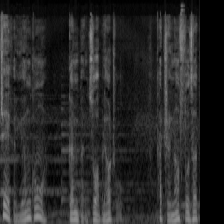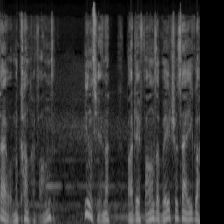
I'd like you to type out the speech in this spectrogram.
这个员工啊，根本做不了主，他只能负责带我们看看房子，并且呢，把这房子维持在一个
